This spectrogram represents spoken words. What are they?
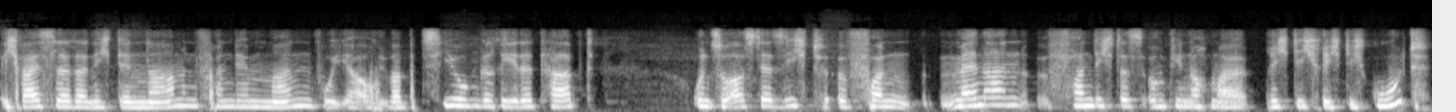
ich weiß leider nicht den Namen von dem Mann, wo ihr auch über Beziehungen geredet habt. Und so aus der Sicht von Männern fand ich das irgendwie nochmal richtig, richtig gut.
